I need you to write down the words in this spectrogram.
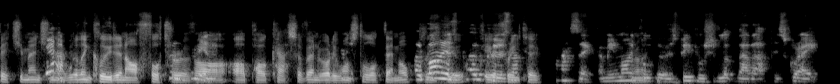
bits you mentioned, yeah. we'll include in our footer of our, our podcast. So if anybody wants to look them up, please feel, feel free to. Classic. I mean, Michael right. Lewis. People should look that up. It's great.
